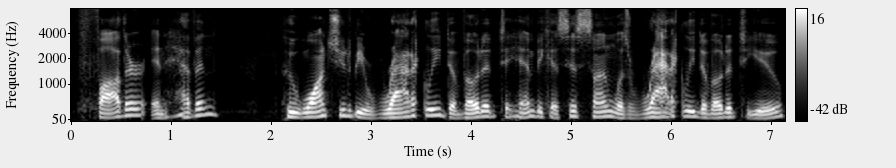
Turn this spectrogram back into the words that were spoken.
Father in heaven who wants you to be radically devoted to Him because His Son was radically devoted to you.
